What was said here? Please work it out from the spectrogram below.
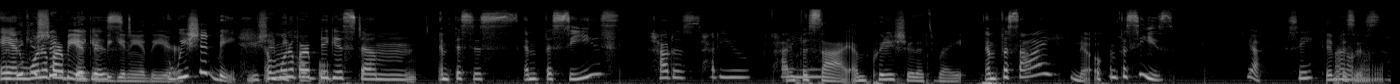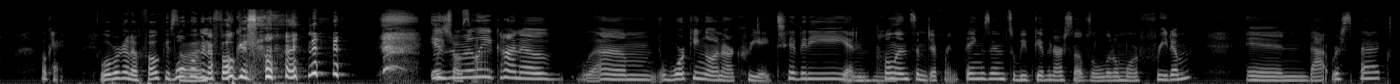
And one of our be at the biggest beginning of the year. we should be. You should and one of our biggest um emphasis emphases. How does how do you how do emphasize. I'm pretty sure that's right. emphasize No. emphases? Yeah. See, I don't know, Emphasis. Okay. What we're gonna focus what on. What we're going to focus on is really kind of um, working on our creativity and Mm-hmm. pulling some different things in. So we've given ourselves a little more freedom in that respect.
